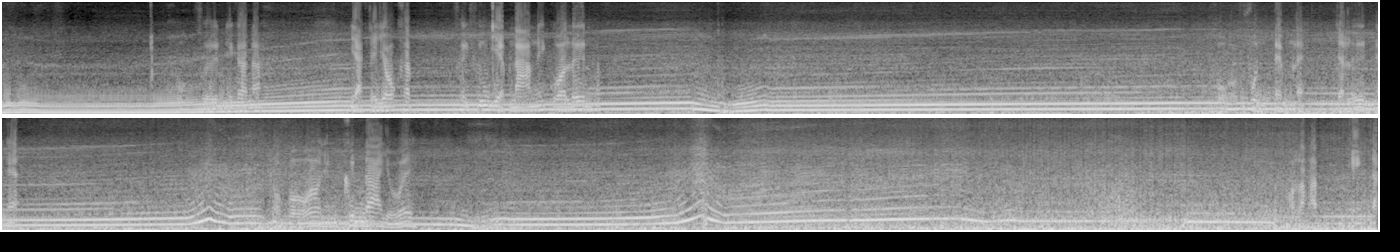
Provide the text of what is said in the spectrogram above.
โอ้โหฟืนนี่ก็นะ อยากจะยกครับเพิ่งเพิ่งเหยียบน้ำนี่กลัวลื่นครับโอ้โหฝุ่นเต็มเลย จะลื่นไหมเนี่ย โอ้โห ยังขึ้นได้อยู่เว้ย เอาละครับ เก่งใจ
